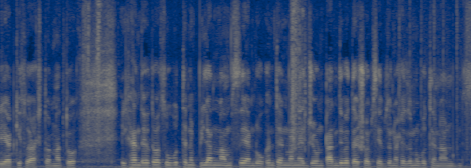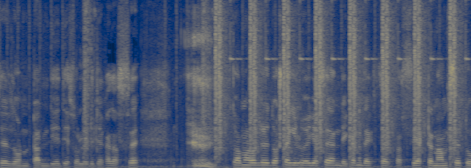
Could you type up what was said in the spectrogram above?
রেয়ার কিছু আসতো না তো এখান থেকে তো উপর থেকে পিলার নামছে অ্যান্ড ওখান থেকে মানে জোন টান দেবে, তাই সব সেফ জোন আসার জন্য উপর থেকে নামছে জোন টান দিয়ে দিয়েছে অলরেডি দেখা যাচ্ছে। তো আমার অলরেডি দশটা কিল হয়ে গেছে অ্যান্ড এখানে দেখতে পাচ্ছি একটা নামছে, তো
